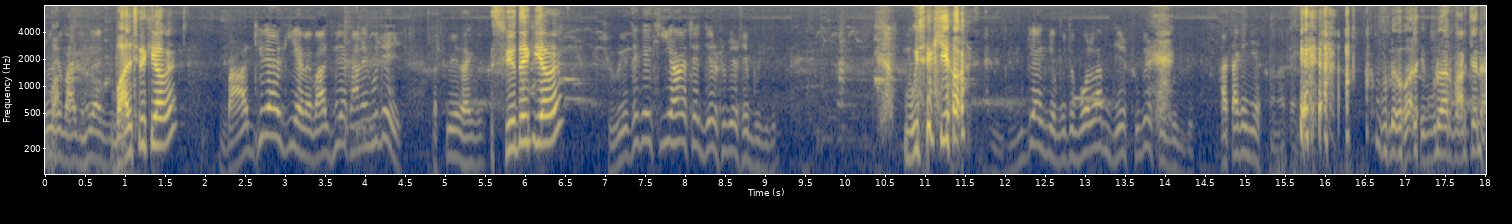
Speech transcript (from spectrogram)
বুঝে বাল ঝুড়ে বাল ছিঁড়ে কি হবে বাল ঝুড়ে আর কি হবে বাল ঝুড়ে কানে আর শুয়ে থাকবে। শুয়েতে কী হবে? শুয়ে থেকে কী হয় সে যে শুবে সে বুঝবে। বুঝে কী হবে? বুঝে আর বুঝে বললাম যে শুবে সে বুঝবে। আর তাকে জিজ্ঞেস কর না বুড়ো বলে বুড়ো আর পারছে না।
